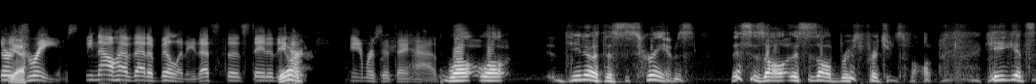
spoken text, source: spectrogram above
their Yeah. dreams. We now have that ability. That's the state of the art cameras that they have. Well, well, do you know what this screams? This is all. This is all Bruce Pritchard's fault. He gets,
